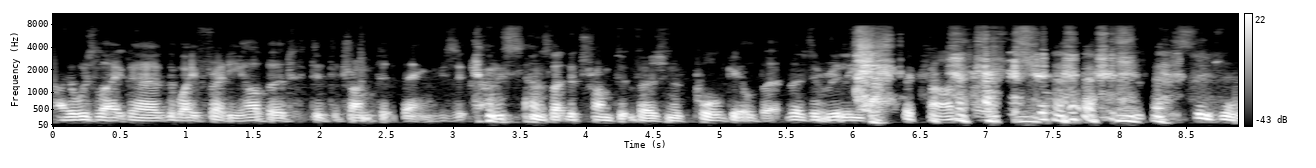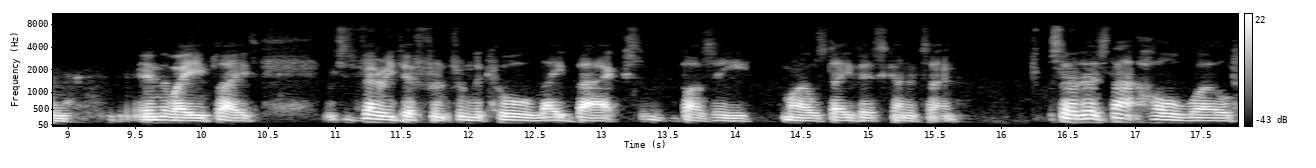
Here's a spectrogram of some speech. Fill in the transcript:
I always liked uh, the way Freddie Hubbard did the trumpet thing because it kind of sounds like the trumpet version of Paul Gilbert. There's a really precision in the way he plays which is very different from the cool, laid back, buzzy Miles Davis kind of tone. So there's that whole world.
